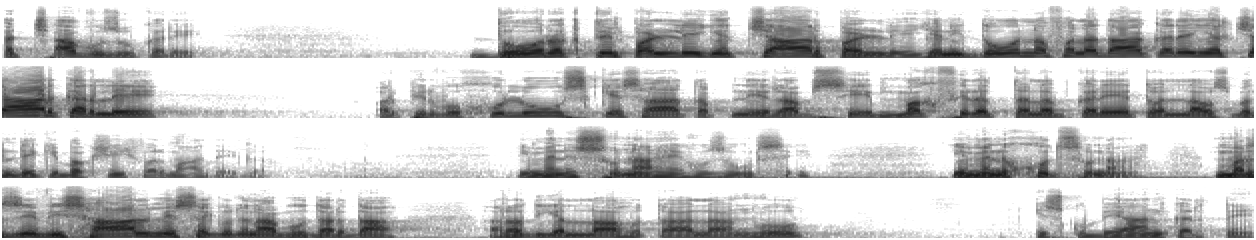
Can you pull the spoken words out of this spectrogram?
अच्छा वज़ू करे। दो रखते पढ़ ले या चार पढ़ ले, यानी दो नफल अदा करे या चार कर ले, और फिर वो खलूस के साथ अपने रब से मगफरत तलब करे तो अल्लाह उस बंदे की बख्शिश फरमा देगा। ये मैंने सुना है हुजूर से, ये मैंने खुद सुना है। मर्ज़ विशाल में सैदना अबू दरदा रदी अल्लाह तु इसको बयान करते हैं।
